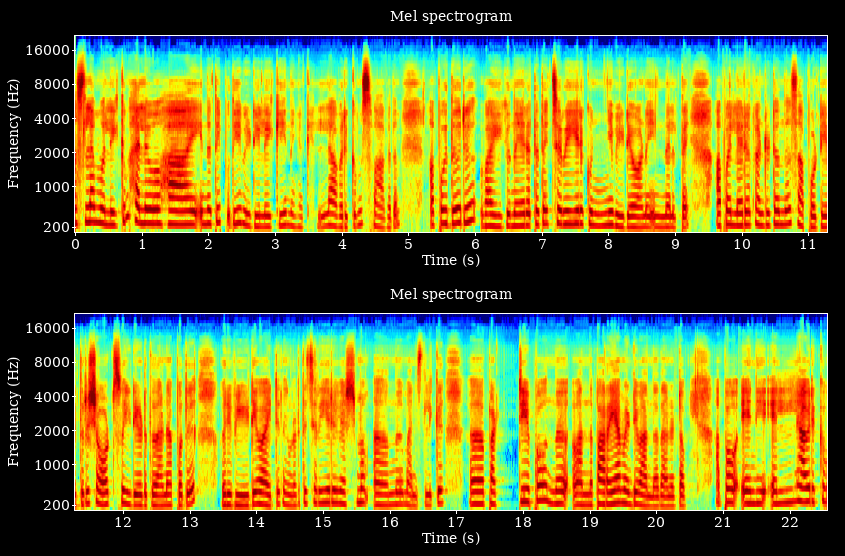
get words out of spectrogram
അസ്സാം വലൈക്കും ഹലോ ഹായ്. ഇന്നത്തെ പുതിയ വീഡിയോയിലേക്ക് നിങ്ങൾക്ക് എല്ലാവർക്കും സ്വാഗതം. അപ്പോൾ ഇതൊരു വൈകുന്നേരത്തെ ചെറിയൊരു കുഞ്ഞ് വീഡിയോ ആണ് ഇന്നലത്തെ. അപ്പോൾ എല്ലാവരും കണ്ടിട്ടൊന്ന് സപ്പോർട്ട് ചെയ്തൊരു ഷോർട്സ് വീഡിയോ എടുത്തതാണ്. അപ്പോൾ ഇത് ഒരു വീഡിയോ ആയിട്ട് നിങ്ങളുടെ അടുത്ത് ചെറിയൊരു വിഷമം ഒന്ന് മനസ്സിലേക്ക് പട്ട് പറ്റിയപ്പോൾ ഒന്ന് വന്ന് പറയാൻ വേണ്ടി വന്നതാണ് കേട്ടോ അപ്പോൾ ഇനി എല്ലാവർക്കും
